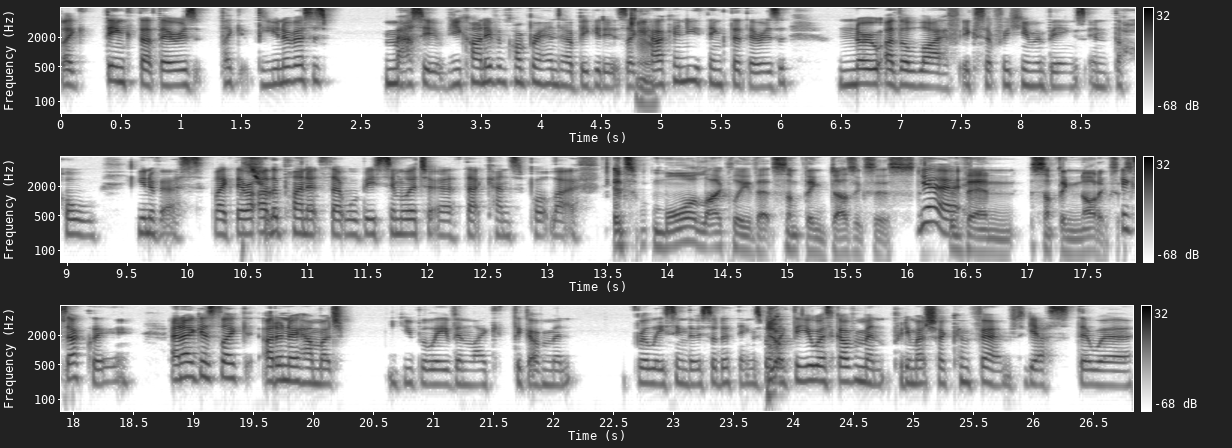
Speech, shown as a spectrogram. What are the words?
like think that there is like the universe is massive? You can't even comprehend how big it is. Like, Yeah. how can you think that there is no other life except for human beings in the whole universe? Like, there That's are true. other planets that will be similar to Earth that can support life. It's more likely that something does exist Yeah. than something not existing. Exactly. And I guess like I don't know how much you believe in like the government releasing those sort of things, but Yep. like the US government pretty much like confirmed, yes, there were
